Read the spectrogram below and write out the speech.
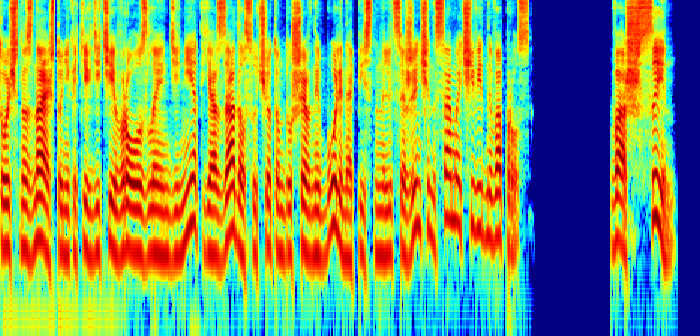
Точно зная, что никаких детей в Роузленде нет, я задал, с учетом душевной боли, написанной на лице женщины, самый очевидный вопрос. «Ваш сын,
